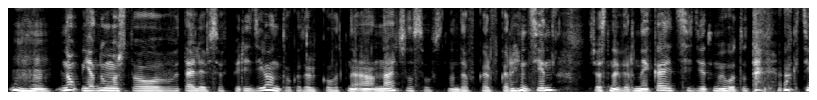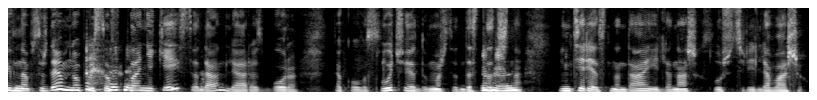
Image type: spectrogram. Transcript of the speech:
Угу. Ну, я думаю, что в Италии все впереди, он только-только вот начал, собственно, да, в, в карантин. Сейчас, наверное, Кайт сидит, мы его тут активно обсуждаем, но просто в плане кейса, да, для разбора такого случая, я думаю, что это достаточно угу. интересно, да, и для наших слушателей, и для ваших.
